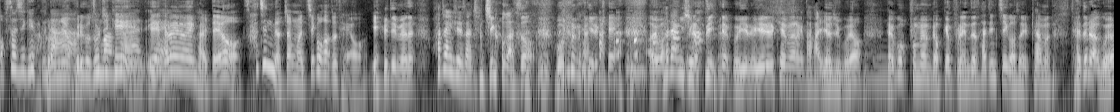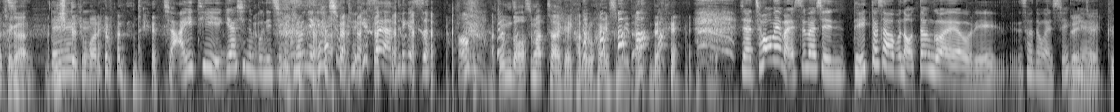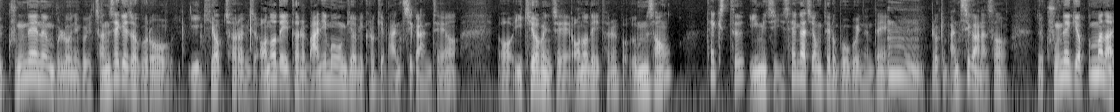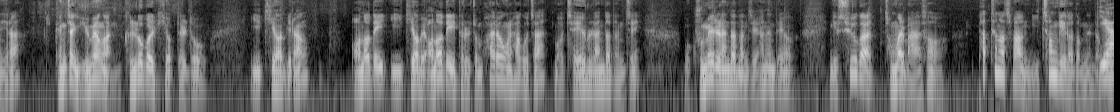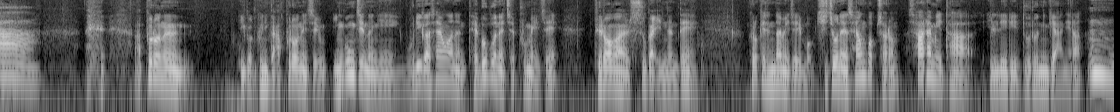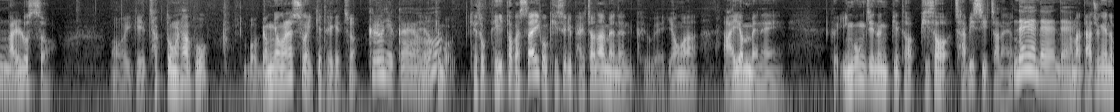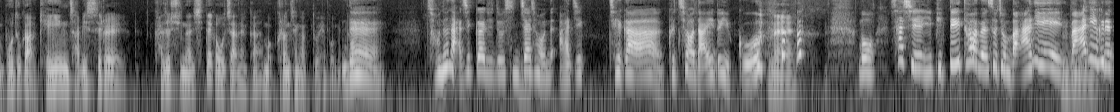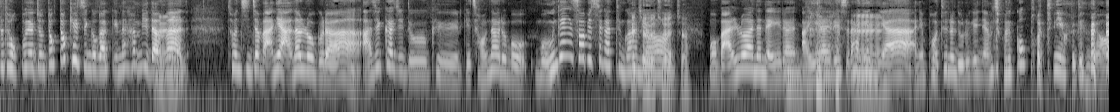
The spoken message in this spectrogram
없어지겠구나. 아, 그럼요. 그리고 솔직히 예. 해외여행 갈 때요 사진 몇 장만 찍어가도 돼요. 예를 들면은 화장실 사진 찍어가서 모르면 이렇게 어, 화장실 어디 있냐고 이렇게만 다 알려주고요. 음. 배고프면 몇 개 브랜드 사진 찍어서 이렇게 하면 되더라고요. 제가 네, 20대 네. 초반에 해봤는데. 저 IT 얘기하시는 분이 지금 그런 얘기 하시면 되겠어요, 안 되겠어요? 어? 아, 좀더 스마트하게 가도록 하겠습니다. 네. 자 처음에 말씀하신 데이터 사업은 어떤 거예요, 우리 서동환 씨? 네, 예. 이제 그 국내는 물론이고 전 세계적으로 이 기업처럼 이제 언어 데이터를 많이 모은 기업이 그렇게 많지가 않대요. 어, 이 기업은 이제 언어 데이터를 뭐 음성, 텍스트, 이미지 이 세 가지 형태로 모으고 있는데 음. 이렇게 많지가 않아서 국내 기업뿐만 아니라 굉장히 유명한 글로벌 기업들도 이 기업이랑 언어 데이 이 기업의 언어 데이터를 좀 활용을 하고자 뭐 제휴를 한다든지 뭐 구매를 한다든지 하는데요. 이게 수요가 정말 많아서 파트너 수만 2천 개가 넘는다고 합니다. 앞으로는 이걸 보니까 앞으로는 이제 인공지능이 우리가 사용하는 대부분의 제품에 이제 들어갈 수가 있는데 그렇게 된다면 이제 뭐 기존의 사용법처럼 사람이 다 일일이 누르는 게 아니라 음. 말로써 어 이게 작동을 하고 뭐 명령을 할 수가 있게 되겠죠. 그러니까요. 네, 이렇게 뭐 계속 데이터가 쌓이고 기술이 발전하면은 그 왜 영화 아이언맨에 그 인공지능 비서, 비서 자비스 있잖아요. 네, 네, 네. 아마 나중에는 모두가 개인 자비스를 가질 수 있는 시대가 오지 않을까? 뭐 그런 생각도 해봅니다. 네. 저는 아직까지도 진짜 음. 저는 아직 제가 그쵸 나이도 있고 네. 뭐 사실 이 빅데이터 하면서 좀 많이 음. 많이 그래도 덕분에 좀 똑똑해진 것 같기는 합니다만 네. 전 진짜 많이 아날로그라 아직까지도 그 이렇게 전화로 뭐뭐 뭐 은행 서비스 같은 거 그쵸, 하면 그쵸, 그쵸. 뭐 말로 하는 AR, IRS를 음. 하겠냐 아니면 버튼을 누르겠냐면 저는 꼭 버튼이거든요.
